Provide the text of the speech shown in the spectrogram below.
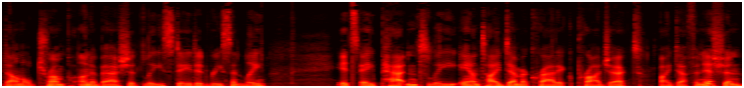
Donald Trump unabashedly stated recently. It's a patently anti democratic project, by definition,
